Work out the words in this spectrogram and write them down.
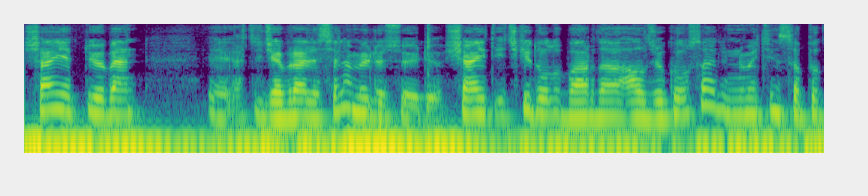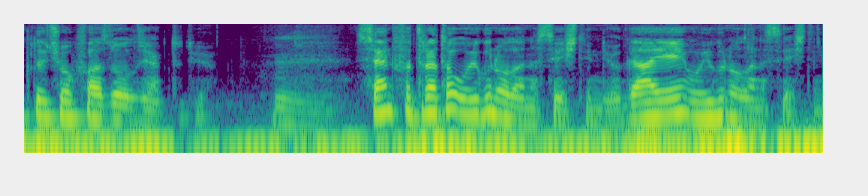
şayet diyor ben e, Cebrail Aleyhisselam öyle söylüyor. Şayet içki dolu bardağı alacak olsaydı ümmetin sapıklığı çok fazla olacaktı diyor. Hmm. Sen fıtrata uygun olanı seçtin diyor. Gayeye uygun olanı seçtin.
